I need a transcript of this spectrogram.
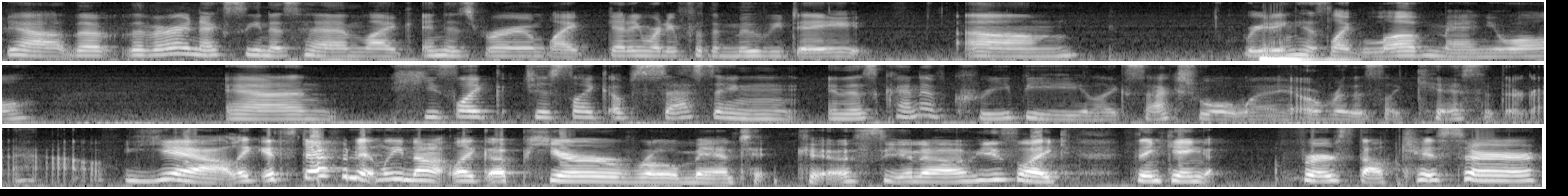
Yeah, the the very next scene is him like in his room, like getting ready for the movie date, um, reading his like love manual, and he's like just like obsessing in this kind of creepy like sexual way over this like kiss that they're gonna have. Yeah, like it's definitely not like a pure romantic kiss, you know? He's like thinking first I'll kiss her,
